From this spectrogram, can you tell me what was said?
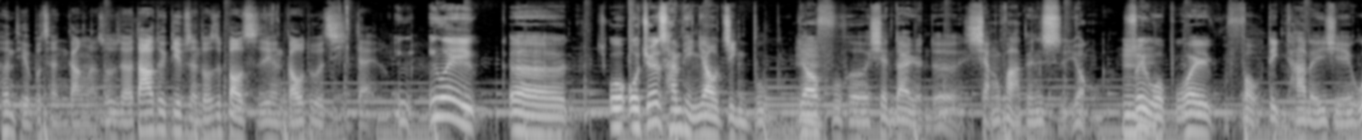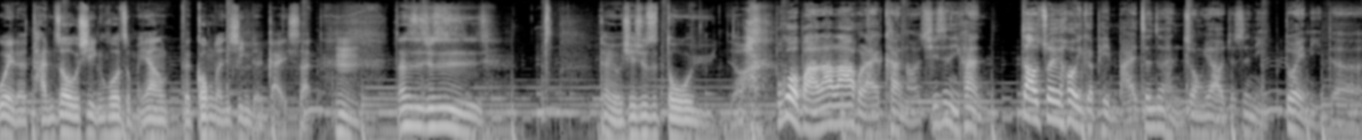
恨铁不成钢了。是不是，大家对 Gibson 都是抱持一个很高度的期待。因因为呃，我我觉得产品要进步，嗯要符合现代人的想法跟使用，嗯所以我不会否定它的一些为了弹奏性或怎么样的功能性的改善，嗯，但是就是。看有些就是多余，你知道吧？不过我把它拉回来看哦，其实你看到最后一个品牌真正很重要，就是你对你的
